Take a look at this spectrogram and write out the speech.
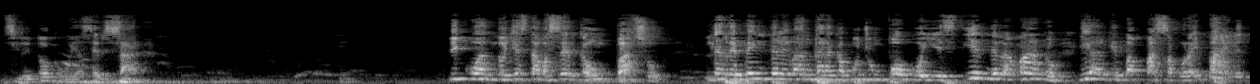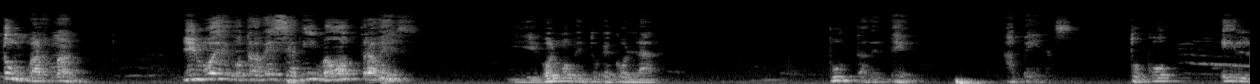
Si le toco, voy a ser sana. Y cuando ya estaba cerca, un paso, de repente levanta la capucha un poco y extiende la mano y alguien va, pasa por ahí, y le tumba la mano. Y luego otra vez se anima, otra vez. Y llegó el momento que con la punta del dedo apenas tocó el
